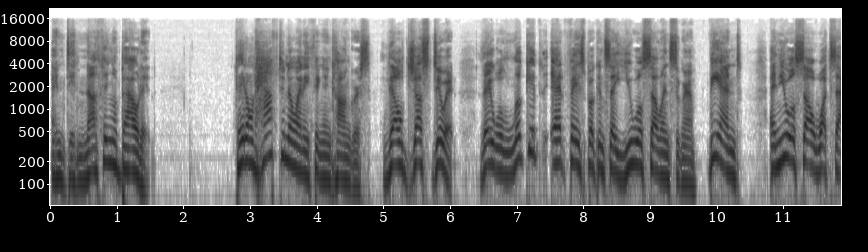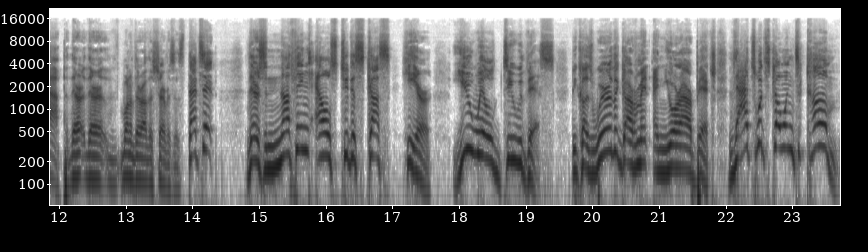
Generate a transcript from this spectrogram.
and did nothing about it. They don't have to know anything in Congress. They'll just do it. They will look at, at Facebook and say, You will sell Instagram. The end and you will sell WhatsApp, their, their, one of their other services. That's it. There's nothing else to discuss here. You will do this because we're the government and you're our bitch. That's what's going to come.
